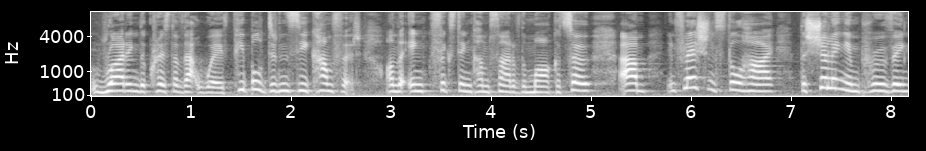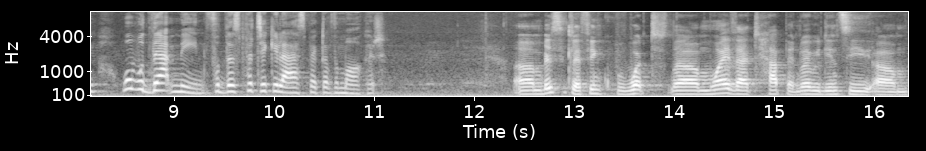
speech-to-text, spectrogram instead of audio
riding the crest of that wave. People didn't see comfort on the in fixed income side of the market. So um, inflation's still high, the shilling improving. What would that mean for this particular aspect of the market? Um, basically, I think what um, why that happened, why we didn't see um,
